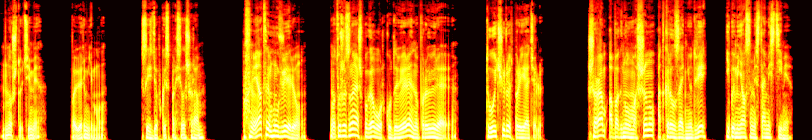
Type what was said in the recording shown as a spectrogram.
«Ну что, Тиме, поверим ему?» С издевкой спросил Шрам. «Я-то ему верил. Но ты же знаешь поговорку «доверяй, но проверяй». Твой черед, приятель». Шрам обогнул машину, открыл заднюю дверь и поменялся местами с Тими.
